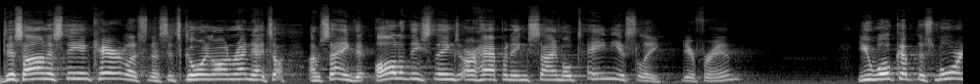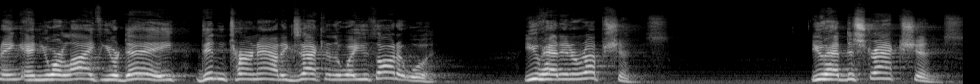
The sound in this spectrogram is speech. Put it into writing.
Dishonesty and carelessness. It's going on right now. I'm saying that all of these things are happening simultaneously, dear friend. You woke up this morning and your life, your day, didn't turn out exactly the way you thought it would. You had interruptions, you had distractions.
